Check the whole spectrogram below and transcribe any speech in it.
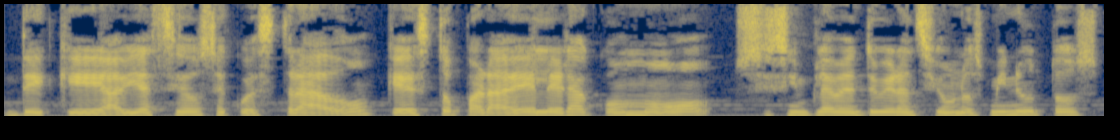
de que había sido secuestrado, que esto para él era como si simplemente hubieran sido unos minutos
